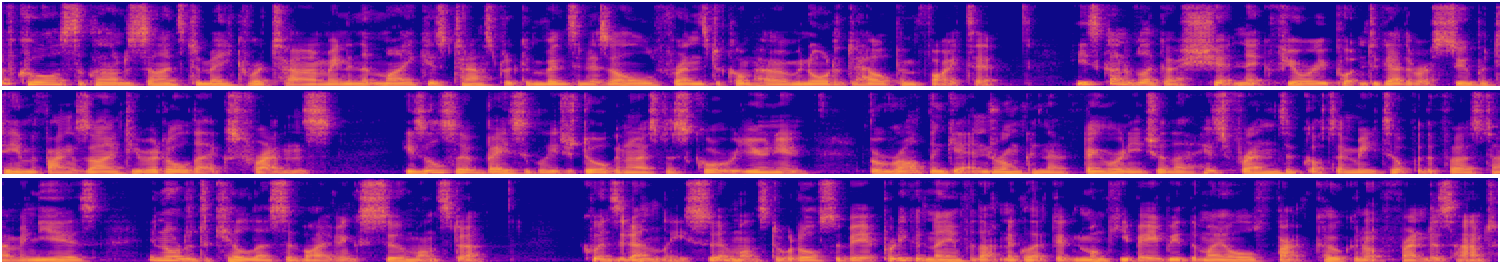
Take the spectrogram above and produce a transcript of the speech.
Of course, the clown decides to make a return, meaning that Mike is tasked with convincing his old friends to come home in order to help him fight it. He's kind of like a shit Nick Fury putting together a super team of anxiety riddled ex friends. He's also basically just organised a school reunion, but rather than getting drunk and then fingering each other, his friends have got to meet up for the first time in years in order to kill their surviving sewer monster. Coincidentally, sewer monster would also be a pretty good name for that neglected monkey baby that my old fat coconut friend has had.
